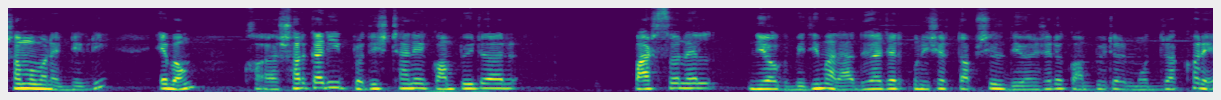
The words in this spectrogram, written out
সমমানের ডিগ্রি এবং সরকারি প্রতিষ্ঠানে কম্পিউটার পার্সোনেল নিয়োগ বিধিমালা দুই হাজার উনিশের তফসিল দুই অনুসারে কম্পিউটার মুদ্রাক্ষরে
